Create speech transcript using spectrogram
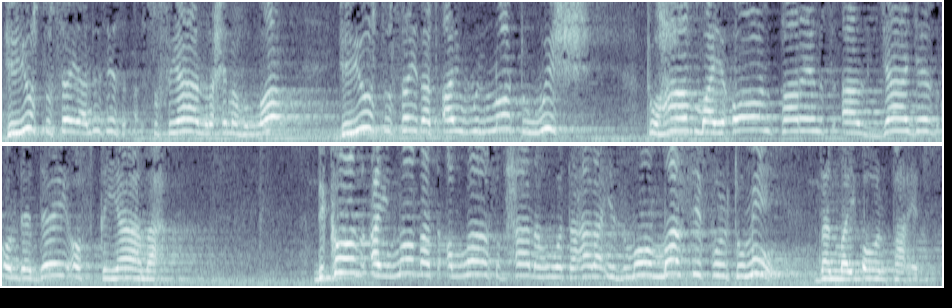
he used to say, and this is Sufyan rahimahullah, he used to say that I will not wish to have my own parents as judges on the day of Qiyamah. Because I know that Allah subhanahu wa ta'ala is more merciful to me than my own parents.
